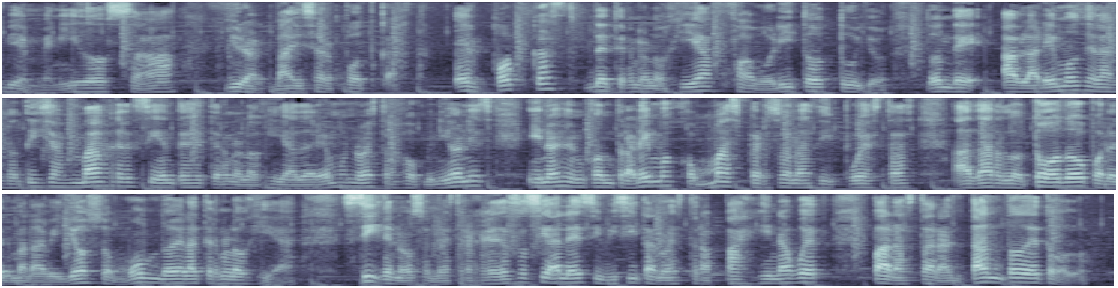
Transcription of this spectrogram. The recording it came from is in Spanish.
bienvenidos a Your Advisor Podcast, el podcast de tecnología favorito tuyo, donde hablaremos de las noticias más recientes de tecnología, daremos nuestras opiniones y nos encontraremos con más personas dispuestas a darlo todo por el maravilloso mundo de la tecnología. Síguenos en nuestras redes sociales y visita nuestra página web para estar al tanto de todo.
